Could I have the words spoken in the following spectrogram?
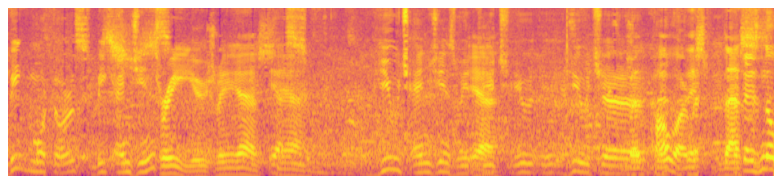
big motors, big engines. Three usually, yes. Yes. Yeah. Huge engines with Yeah. huge, hu- huge uh, But- but power. this- but, but there is no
